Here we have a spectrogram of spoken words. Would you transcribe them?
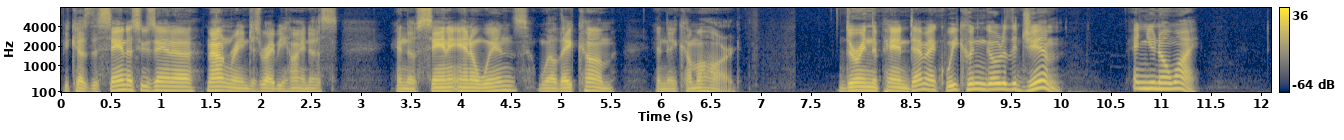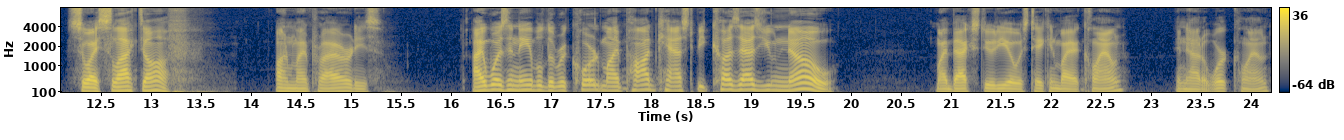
Because the Santa Susana mountain range is right behind us, and those Santa Ana winds, well, they come, and they come a hard. During the pandemic, we couldn't go to the gym. And you know why. So I slacked off on my priorities. I wasn't able to record my podcast because, as you know, my back studio was taken by a clown, an out of work clown,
